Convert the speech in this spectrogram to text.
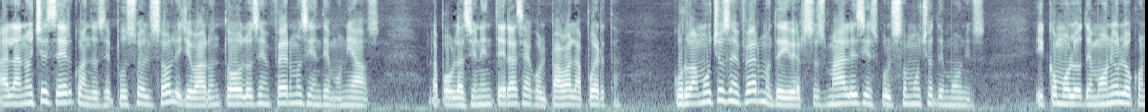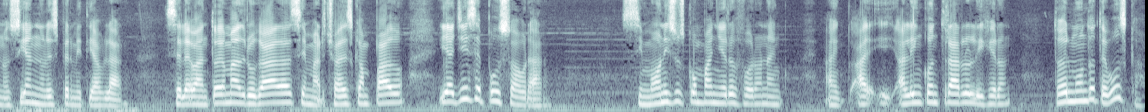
Al anochecer, cuando se puso el sol, le llevaron todos los enfermos y endemoniados. La población entera se agolpaba a la puerta. Curó a muchos enfermos de diversos males y expulsó muchos demonios. Y como los demonios lo conocían, no les permitía hablar. Se levantó de madrugada, se marchó a descampado y allí se puso a orar. Simón y sus compañeros fueron al encontrarlo le dijeron, todo el mundo te busca.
